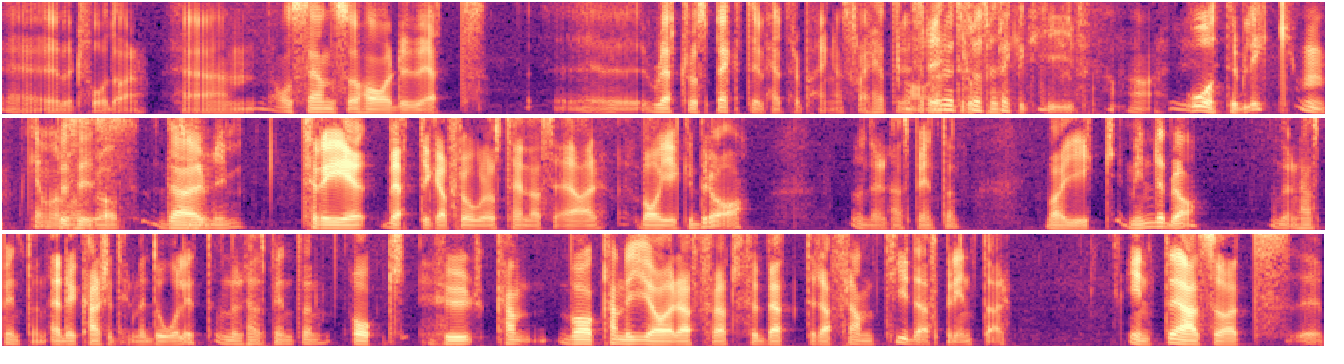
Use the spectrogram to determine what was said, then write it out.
eh, över två dagar. Ehm, och sen så har du ett eh, retrospective, heter det på engelska. Vad heter det? Ja, Retroperspektiv. Ja, Återblick Mm, kan vara precis. bra Där synonym. tre vettiga frågor att ställa sig är vad gick bra under den här sprinten? Vad gick mindre bra under den här sprinten? Eller kanske till och med dåligt under den här sprinten? Och hur kan, vad kan vi göra för att förbättra framtida sprintar? Inte alltså att eh,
